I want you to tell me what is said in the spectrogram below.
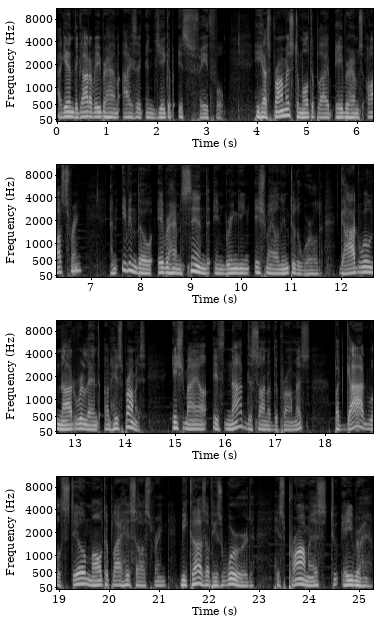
Again, the God of Abraham, Isaac, and Jacob is faithful. He has promised to multiply Abraham's offspring. And even though Abraham sinned in bringing Ishmael into the world, God will not relent on his promise. Ishmael is not the son of the promise, but God will still multiply his offspring because of his word, his promise to Abraham.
